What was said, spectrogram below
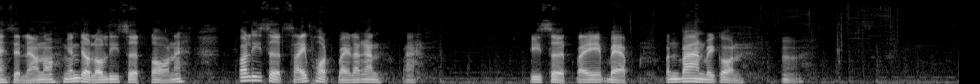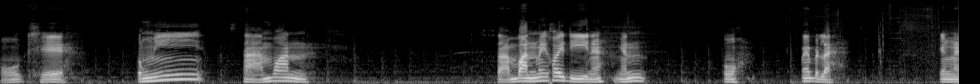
น์เสร็จแล้วเนาะงั้นเดี๋ยวเรารีเสิร์ชต่อนะก็รีเสิร์ชไซส์พอร์ตไปแล้วกันอะรีเสิร์ชไปแบบบ้านๆไปก่อน อืมโอเค ตรงนี้สามวันสามวันไม่ค่อยดีนะ งั้น โอ้ ไม่เป็นไร ยังไง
